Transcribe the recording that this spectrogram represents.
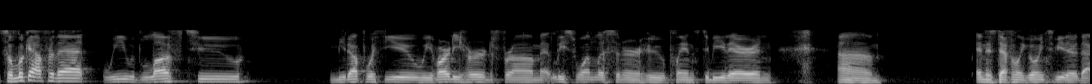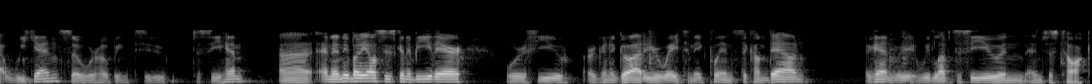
so look out for that. We would love to meet up with you. We've already heard from at least one listener who plans to be there and um and is definitely going to be there that weekend. So we're hoping to to see him. Uh, and anybody else who's going to be there, or if you are going to go out of your way to make plans to come down, again, we, we'd love to see you and, and just talk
